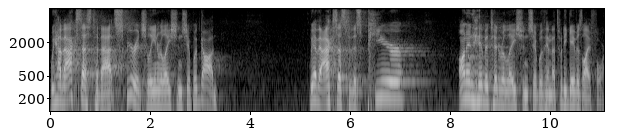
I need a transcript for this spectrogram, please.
we have access to that spiritually in relationship with God. We have access to this pure, uninhibited relationship with Him. That's what He gave His life for.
